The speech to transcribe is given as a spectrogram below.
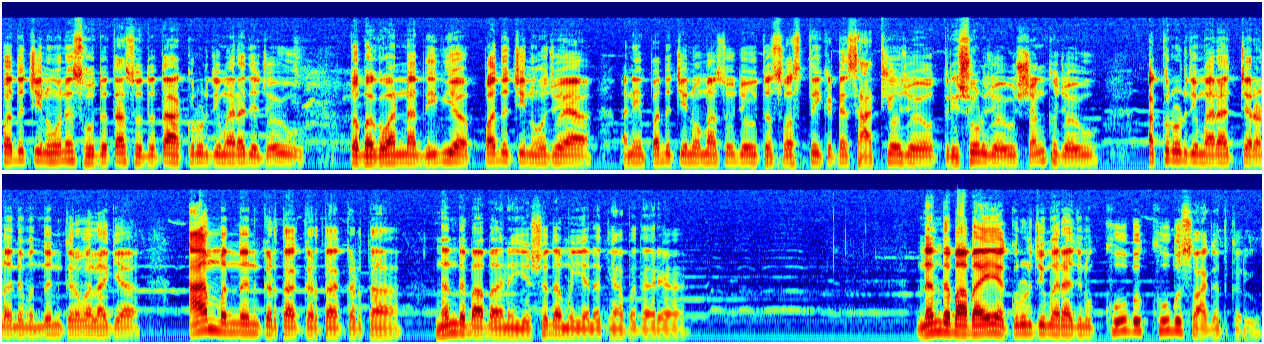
પદ ચિહ્નોને શોધતા શોધતા અક્રૂરજી મહારાજે જોયું તો ભગવાનના દિવ્ય પદ ચિહ્નો જોયા અને પદચિહ્નોમાં શું જોયું તો સ્વસ્તિક એટલે સાથીઓ જોયો, ત્રિશૂળ જોયું, શંખ જોયું. અક્રૂરજી મહારાજ ચરણને વંદન કરવા લાગ્યા. આમ વંદન કરતા કરતા કરતા નંદ બાબા અને યશોદા મૈયાને ત્યાં પધાર્યા. નંદ બાબાએ અક્રૂરજી મહારાજનું ખૂબ ખૂબ સ્વાગત કર્યું.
